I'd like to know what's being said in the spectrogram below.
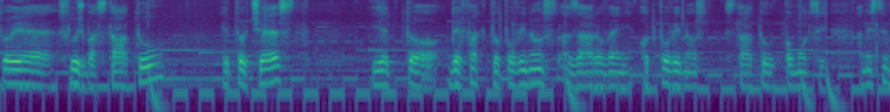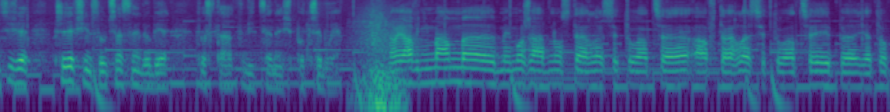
To je služba státu, je to čest, je to de facto povinnost a zároveň odpovědnost státu pomoci. A myslím si, že především v současné době to stát více než potřebuje. No já vnímám eh, mimořádnost téhle situace a v téhle situaci eh, je to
